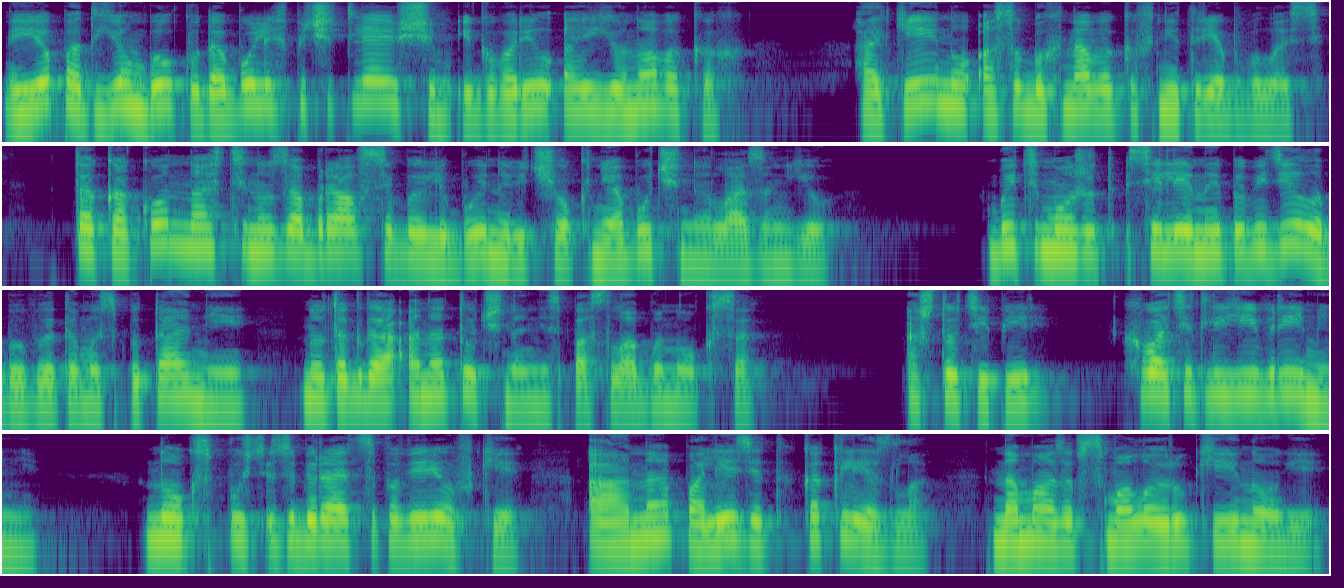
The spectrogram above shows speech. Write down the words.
ее подъем был куда более впечатляющим и говорил о ее навыках а Кейну особых навыков не требовалось, так как он на стену забрался бы любой новичок, не обученный лазанью. Быть может, Селена и победила бы в этом испытании, но тогда она точно не спасла бы Нокса. А что теперь? Хватит ли ей времени? Нокс пусть забирается по веревке, а она полезет, как лезла, намазав смолой руки и ноги.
